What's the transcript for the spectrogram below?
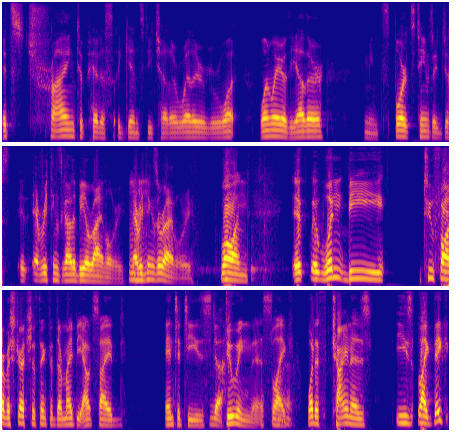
It's trying to pit us against each other whether you're one one way or the other. I mean, sports teams they just it, everything's got to be a rivalry. Mhm. Everything's a rivalry. Well, and it it wouldn't be too far of a stretch to think that there might be outside entities Yeah. doing this. Like, Yeah. what if China's eas like they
